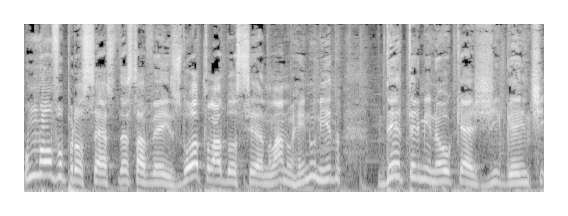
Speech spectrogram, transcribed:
um novo processo, desta vez do outro lado do oceano, lá no Reino Unido, determinou que a gigante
